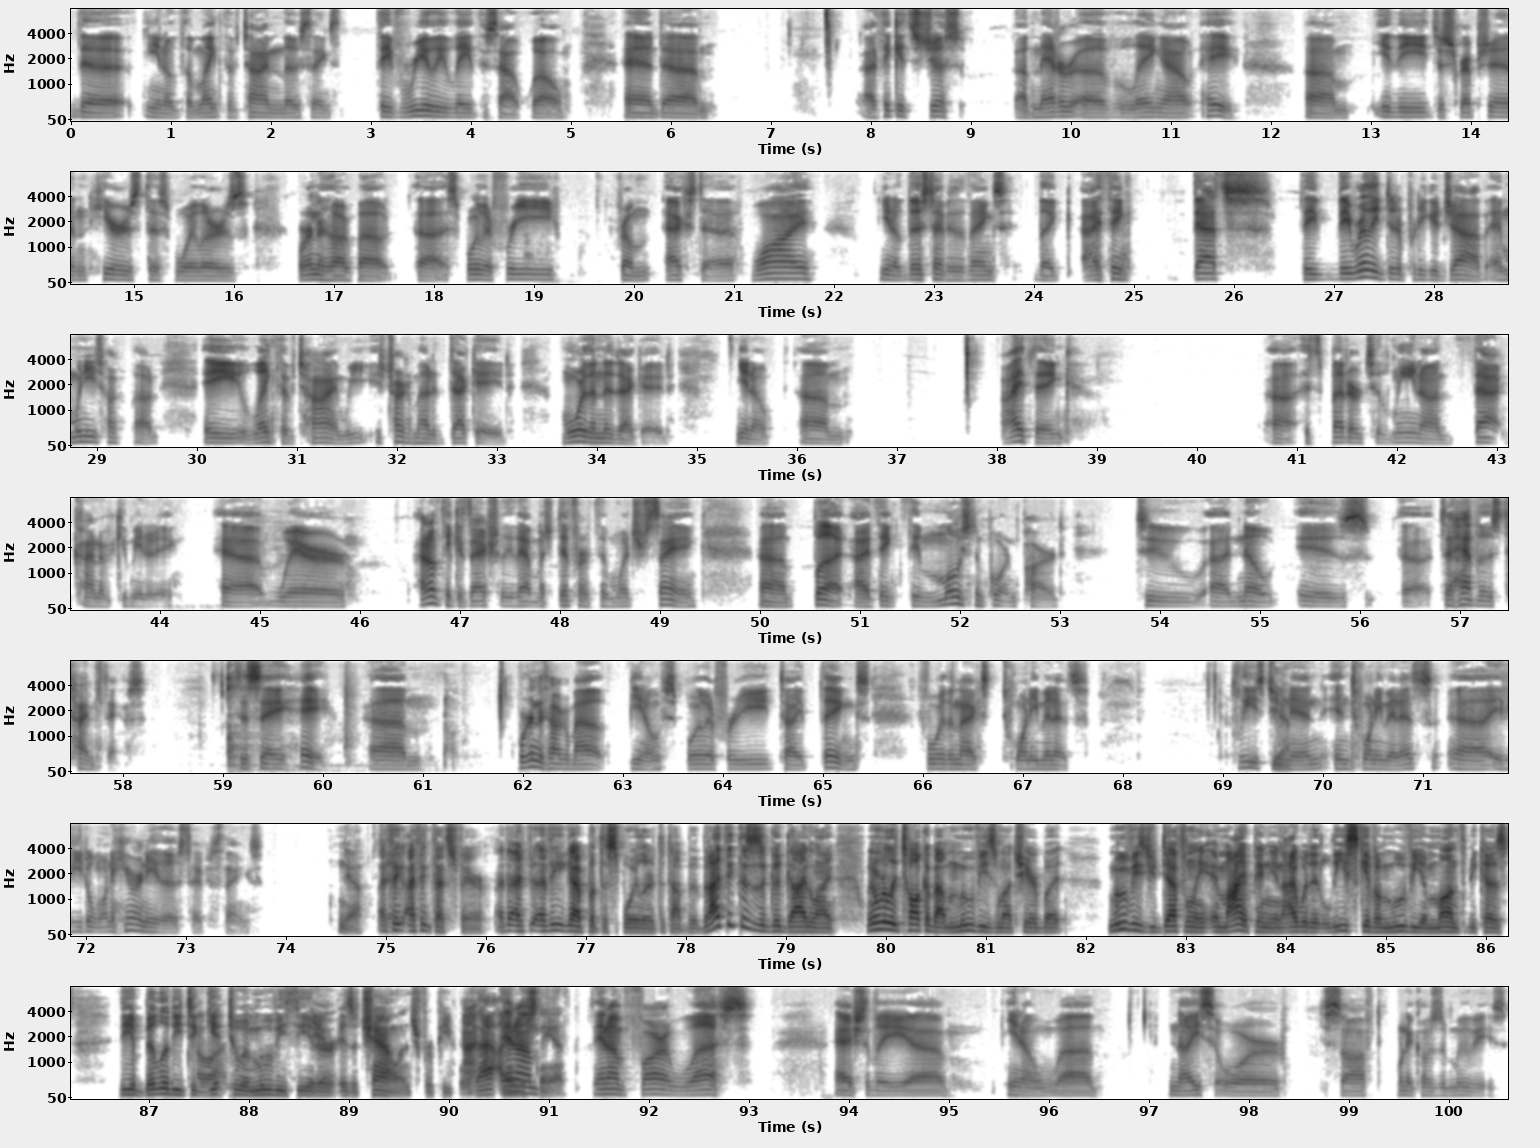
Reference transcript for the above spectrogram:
the you know the length of time, those things, they've really laid this out well, and um, I think it's just a matter of laying out, hey, um, in the description, here's the spoilers. We're going to talk about uh, spoiler free from X to Y, you know, those types of things. Like, I think that's they they really did a pretty good job. And when you talk about a length of time, we you're talking about a decade, more than a decade. You know, um, I think uh, it's better to lean on that kind of community uh, where I don't think it's actually that much different than what you're saying. Uh, but I think the most important part to uh, note is uh, to have those timestamps to say, hey, um, we're going to talk about you know spoiler free type things for the next 20 minutes please tune yeah. in in 20 minutes uh, if you don't want to hear any of those types of things yeah, I think I think that's fair. I, th- I think you got to put the spoiler at the top of it, but I think this is a good guideline. We don't really talk about movies much here, but movies you definitely, in my opinion, I would at least give a movie a month because the ability to oh, get to a movie theater yeah. is a challenge for people. That I, I understand. I'm, and I'm far less actually, uh, you know, uh, nice or soft when it comes to movies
